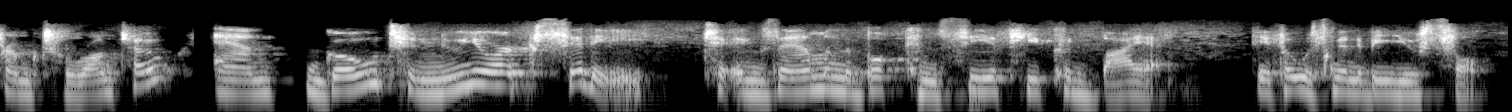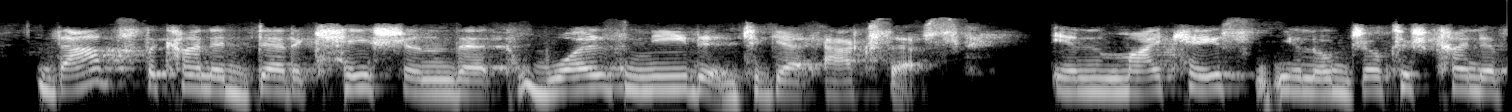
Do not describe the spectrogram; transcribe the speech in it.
from Toronto and go to New York City to examine the book and see if he could buy it, if it was going to be useful. That's the kind of dedication that was needed to get access. In my case, you know, Jyotish kind of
